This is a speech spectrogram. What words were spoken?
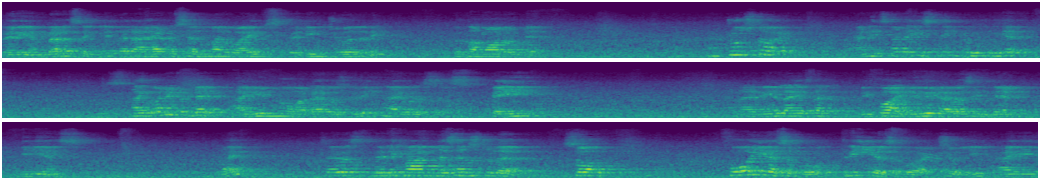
very embarrassingly, that I had to sell my wife's wedding jewelry to come out of debt. True story. And it's not an easy thing to hear. I got into debt. I didn't know what I was doing. I was just paying. And I realized that before I knew it, I was in debt, millions. Right? So it was very hard lessons to learn. So four years ago, three years ago actually, I,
